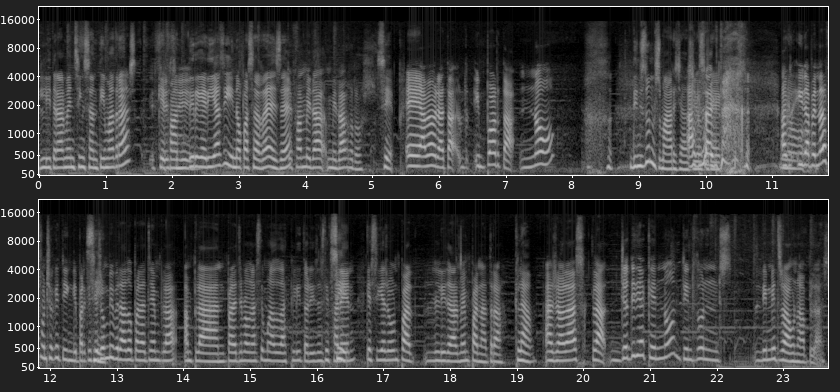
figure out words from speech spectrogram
literalment 5 centímetres que Sí, fan sí. virgueries i no passa res, eh? que fan mila milagros. Sí. Eh, a veure, ta- importa no... Dins d'uns marges, jo Exacte. crec. No. I depèn de la funció que tingui, perquè Sí. si és un vibrador, per exemple, en plan, per exemple, un estimulador de clítoris és diferent que si és un per literalment penetrar. Clar. Aleshores, clar, jo diria que no dins d'uns límits raonables.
